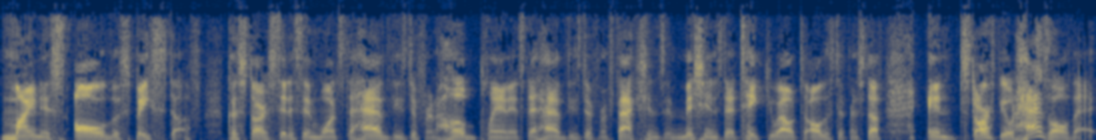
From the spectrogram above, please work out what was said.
minus all the space stuff. Because star citizen wants to have these different hub planets that have these different factions and missions that take you out to all this different stuff. And starfield has all that.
